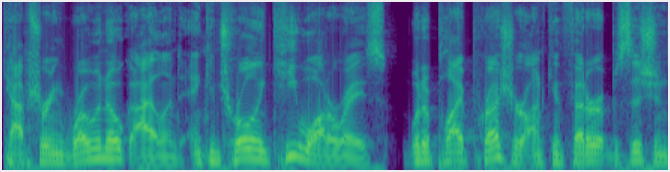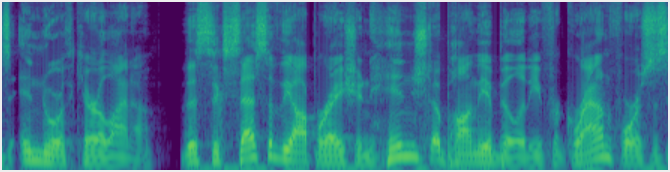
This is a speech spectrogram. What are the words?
Capturing Roanoke Island and controlling key waterways would apply pressure on Confederate positions in North Carolina. The success of the operation hinged upon the ability for ground forces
